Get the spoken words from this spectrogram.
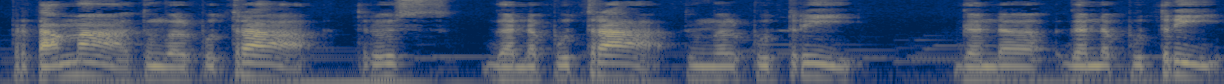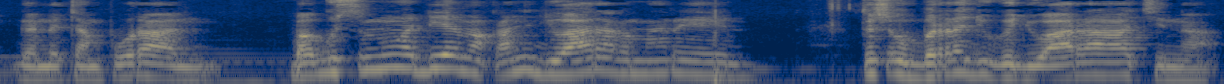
pertama tunggal putra, terus ganda putra, tunggal putri, ganda ganda putri, ganda campuran. Bagus semua dia makanya juara kemarin. Terus Ubernya juga juara Cina.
